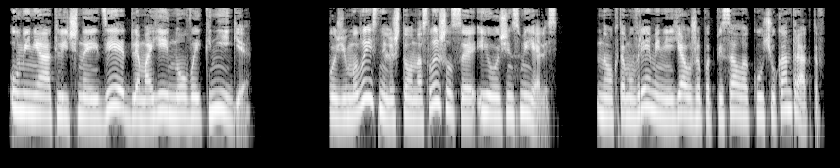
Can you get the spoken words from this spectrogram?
у меня отличная идея для моей новой книги. Позже мы выяснили, что он ослышался и очень смеялись. Но к тому времени я уже подписала кучу контрактов.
